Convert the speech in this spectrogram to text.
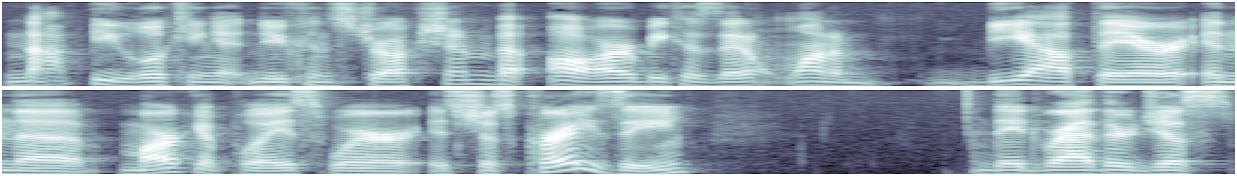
not be looking at new construction, but are because they don't want to be out there in the marketplace where it's just crazy. They'd rather just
